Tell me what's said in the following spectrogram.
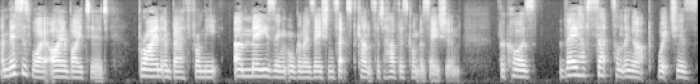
And this is why I invited Brian and Beth from the amazing organization Sex with Cancer to have this conversation because they have set something up which is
